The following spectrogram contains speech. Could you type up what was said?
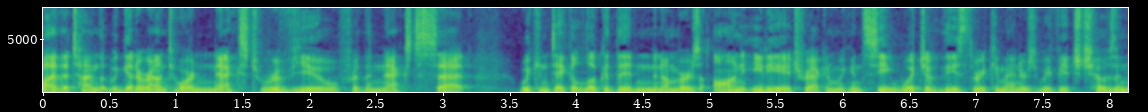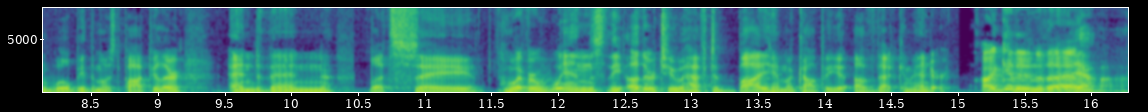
by the time that we get around to our next review for the next set, we can take a look at the numbers on EDH Rec and we can see which of these three commanders we've each chosen will be the most popular. And then, let's say, whoever wins, the other two have to buy him a copy of that commander. I get into that. Yeah.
